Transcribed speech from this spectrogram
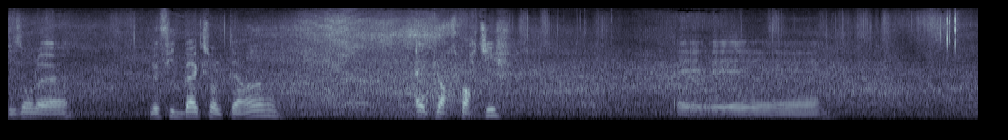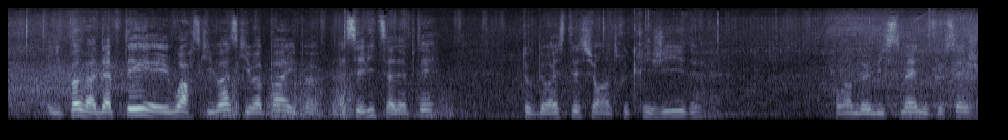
ils, ont le, feedback sur le terrain avec leurs sportifs. Et, ils peuvent adapter et voir ce qui va, ce qui va pas. Ils peuvent assez vite s'adapter plutôt que de rester sur un truc rigide, programme de 8 semaines ou que sais-je.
